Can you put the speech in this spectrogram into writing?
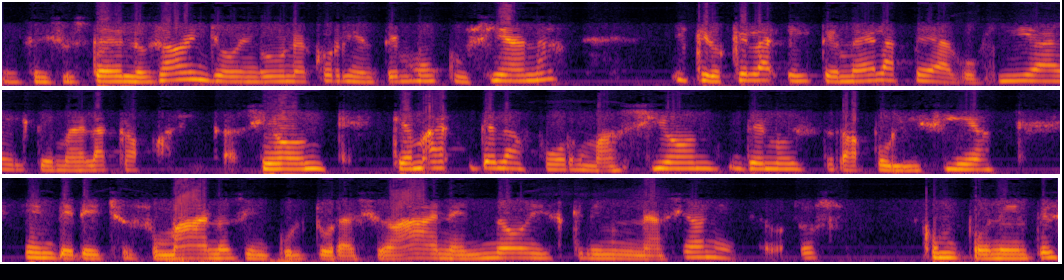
No sé si ustedes lo saben, yo vengo de una corriente moncusiana y creo que el tema de la pedagogía, el tema de la capacitación, el tema de la formación de nuestra policía en derechos humanos, en cultura ciudadana, en no discriminación, entre otros componentes,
